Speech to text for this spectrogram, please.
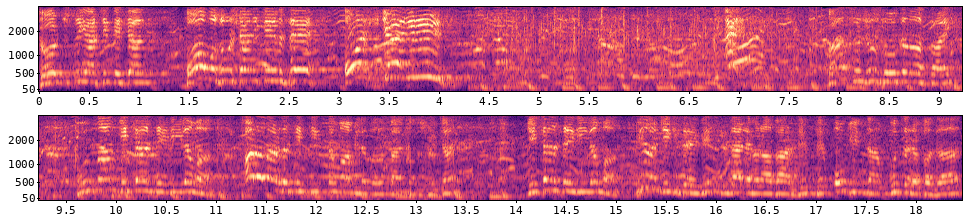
dördüncüsü gerçekleşen Bağ Bozulmuş şenliklerimize hoş geldiniz. Ben sunucunuz Doğukan Asay. Bundan geçen sene değil ama aralarda sesini tamamıyla alalım ben konuşurken. Geçen sene değil ama bir önceki senede sizlerle beraberdim ve o günden bu tarafa da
